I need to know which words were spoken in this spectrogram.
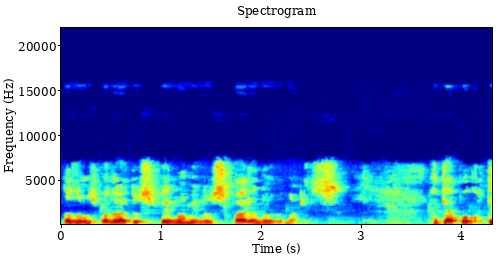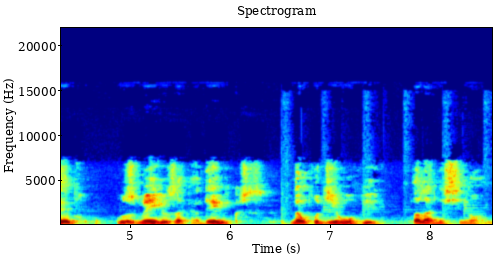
Nós vamos falar dos fenômenos paranormais. Até há pouco tempo, os meios acadêmicos não podiam ouvir falar nesse nome.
